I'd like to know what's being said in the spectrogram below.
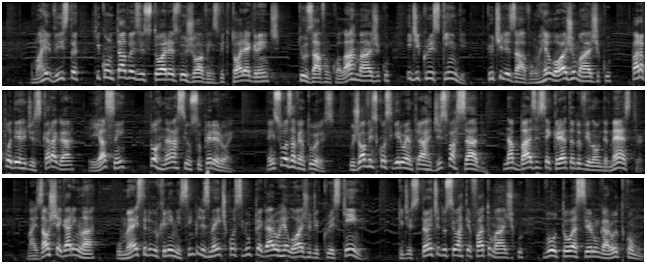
uma revista que contava as histórias dos jovens Victoria Grant, que usavam colar mágico, e de Chris King, que utilizava um relógio mágico para poder descaragar e, assim, tornar-se um super-herói. Em suas aventuras, os jovens conseguiram entrar disfarçado na base secreta do vilão The Master, mas ao chegarem lá, o mestre do crime simplesmente conseguiu pegar o relógio de Chris King, que distante do seu artefato mágico, voltou a ser um garoto comum.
